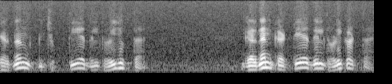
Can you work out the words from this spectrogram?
گردن جھکتی ہے، دل تھوڑی جھکتا ہے۔ گردن کٹتی ہے، دل تھوڑی کٹتا ہے۔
